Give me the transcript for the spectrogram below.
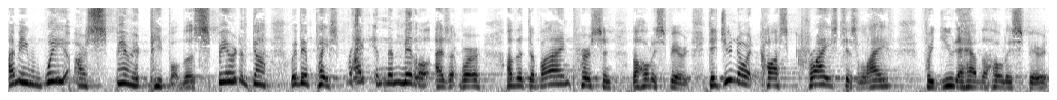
I mean, we are spirit people. The Spirit of God. We've been placed right in the middle, as it were, of the divine person, the Holy Spirit. Did you know it cost Christ his life for you to have the Holy Spirit.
